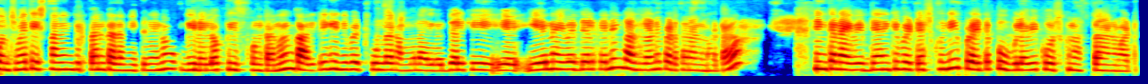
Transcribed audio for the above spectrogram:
కొంచెమే తీస్తానని చెప్పాను కదా మీకు నేను గిన్నెలోకి తీసుకుంటాను. ఇంకా అయితే గిన్నె పెట్టుకుంటాను అమ్మ. నైవేద్యాలకి ఏ ఏ నైవేద్యాలకైనా ఇంకా అందులోనే పెడతాను అనమాట. ఇంకా నైవేద్యానికి పెట్టేసుకుని ఇప్పుడైతే పువ్వులు అవి కోసుకుని వస్తాను అనమాట.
